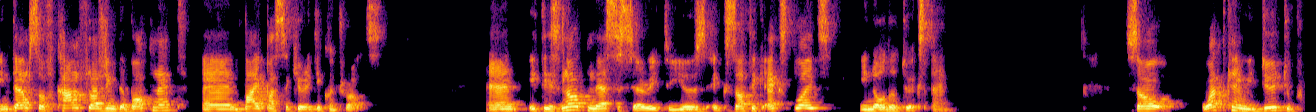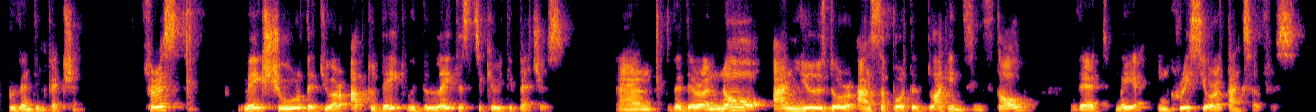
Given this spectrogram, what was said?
in terms of camouflaging the botnet and bypass security controls. And it is not necessary to use exotic exploits in order to expand. So, what can we do to prevent infection? First, make sure that you are up to date with the latest security patches and that there are no unused or unsupported plugins installed that may increase your attack surface.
